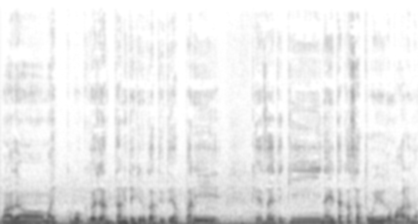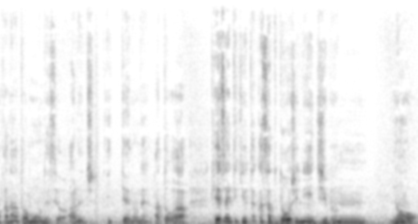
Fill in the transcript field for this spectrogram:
まあでも、まあ、僕がじゃあ何できるかっていうとやっぱり経済的な豊かさというのもあるのかなとは思うんですよ。ある一定のね。あとは経済的豊かさと同時に自分の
